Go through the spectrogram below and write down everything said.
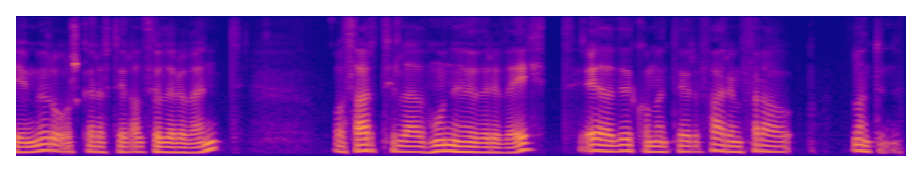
kemur og óskar eftir alþjóðlega vend og þar til að hún hefur verið veitt eða viðkomandir farin frá landinu.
